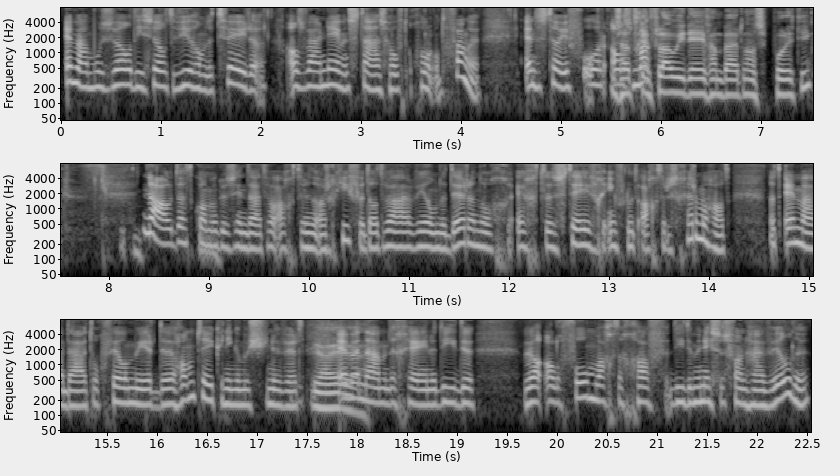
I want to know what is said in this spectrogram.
Emma moest wel diezelfde Wilhelm II als waarnemend staatshoofd gewoon ontvangen. En stel je voor... Ze Als had Ma- geen flauw idee van buitenlandse politiek? nou, dat kwam ik dus inderdaad wel achter in de archieven. Dat waar Willem III nog echt een stevige invloed achter de schermen had. Dat Emma daar toch veel meer de handtekeningenmachine werd. Ja, ja, En met name degene die de, wel alle volmachten gaf... die de ministers van haar wilden.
